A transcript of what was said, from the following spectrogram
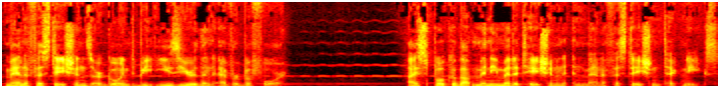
manifestations are going to be easier than ever before. I spoke about many meditation and manifestation techniques.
